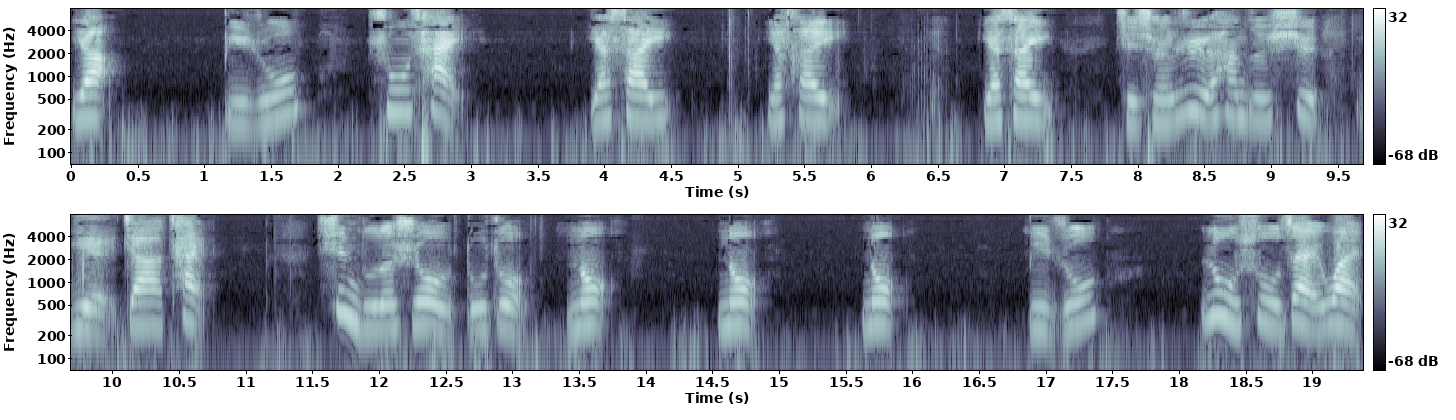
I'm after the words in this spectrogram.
呀，比如蔬菜，野菜，野菜，野菜，写成日语汉字是野加菜，训读的时候读作 no no no。比如露宿在外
